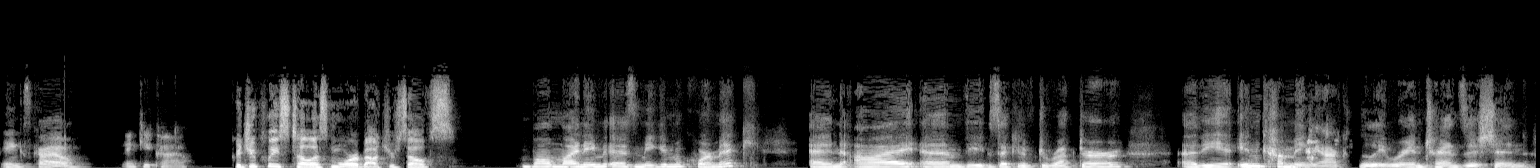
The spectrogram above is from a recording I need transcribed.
Thanks, Kyle. Thank you, Kyle. Could you please tell us more about yourselves? Well, my name is Megan McCormick, and I am the executive director uh, the incoming actually we're in transition.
